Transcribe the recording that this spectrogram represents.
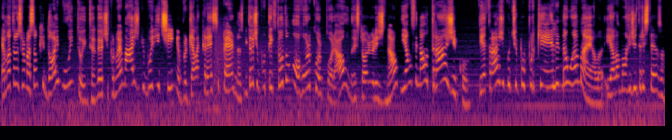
é uma transformação que dói muito, entendeu? Tipo, não é mágico e bonitinho, porque ela cresce pernas. Então, tipo, tem todo um horror corporal na história original e é um final trágico. E é trágico, tipo, porque ele não ama ela e ela morre de tristeza.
